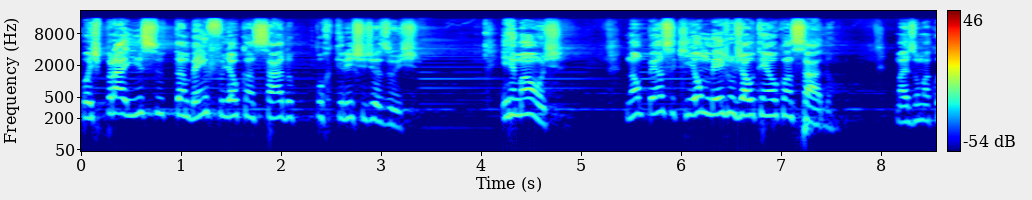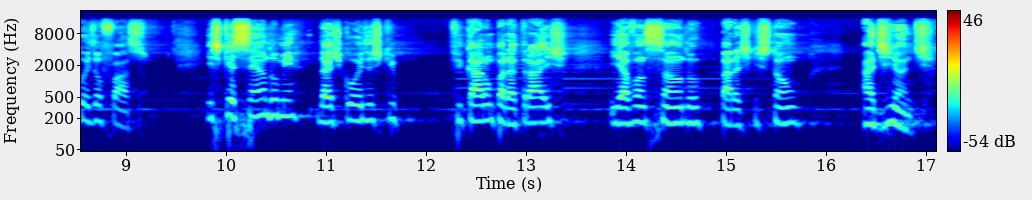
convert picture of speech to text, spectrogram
pois para isso também fui alcançado por Cristo Jesus. Irmãos, não penso que eu mesmo já o tenha alcançado, mas uma coisa eu faço, esquecendo-me das coisas que ficaram para trás e avançando para as que estão adiante.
